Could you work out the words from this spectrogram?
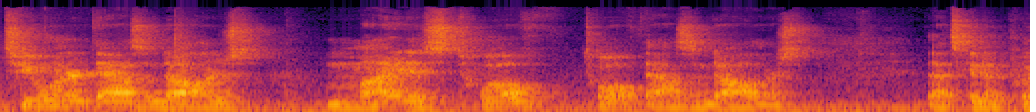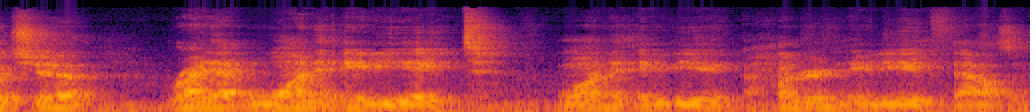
two hundred thousand dollars minus twelve twelve thousand dollars. That's going to put you right at one eighty eight. 188 188,000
